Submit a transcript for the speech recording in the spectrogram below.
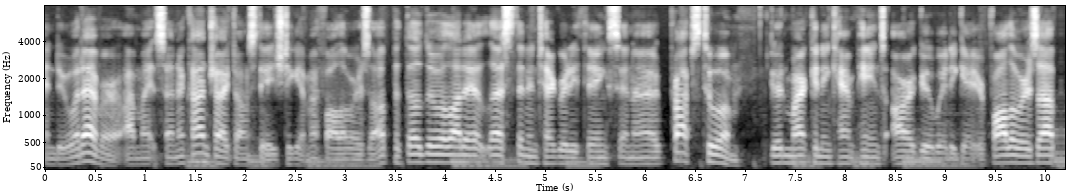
and do whatever. I might sign a contract on stage to get my followers up, but they'll do a lot of less than integrity things. And uh, props to them good marketing campaigns are a good way to get your followers up.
